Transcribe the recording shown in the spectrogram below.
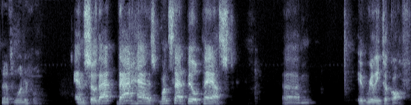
That's wonderful. And so that that has once that bill passed, um, it really took off.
